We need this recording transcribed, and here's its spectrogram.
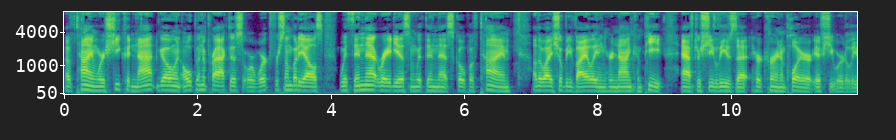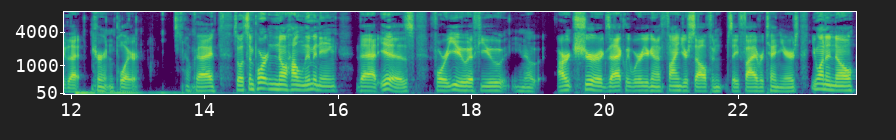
of time where she could not go and open a practice or work for somebody else within that radius and within that scope of time. Otherwise, she'll be violating her non compete after she leaves that her current employer if she were to leave that current employer. Okay, so it's important to know how limiting that is for you if you you know aren't sure exactly where you're going to find yourself in, say, five or 10 years, you want to know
